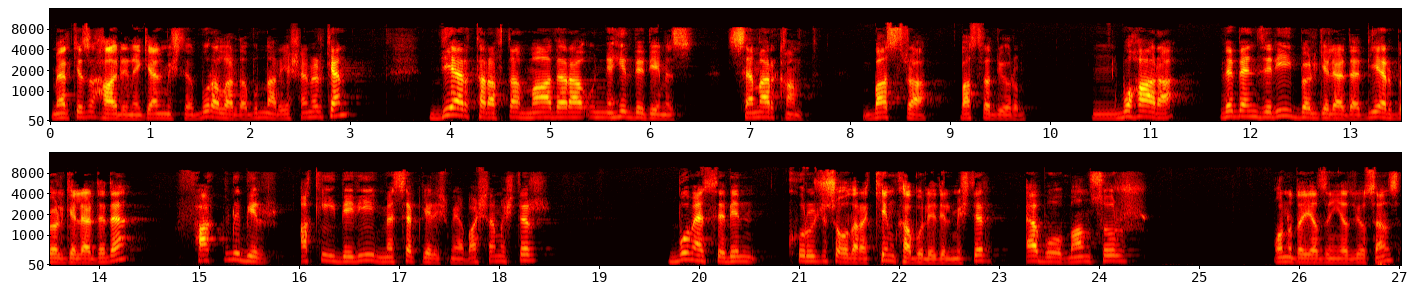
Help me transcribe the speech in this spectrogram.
merkezi haline gelmiştir. Buralarda bunlar yaşanırken diğer tarafta Madera-un Nehir dediğimiz Semerkant, Basra, Basra diyorum, hmm, Buhara ve benzeri bölgelerde, diğer bölgelerde de farklı bir akidevi mezhep gelişmeye başlamıştır. Bu mezhebin kurucusu olarak kim kabul edilmiştir? Ebu Mansur onu da yazın yazıyorsanız.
